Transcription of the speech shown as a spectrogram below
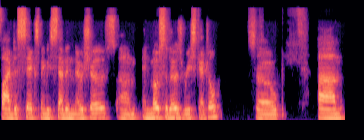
five to six, maybe seven no shows, um, and most of those rescheduled. So, um,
